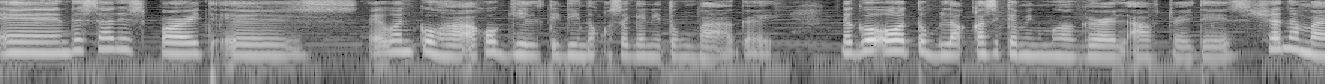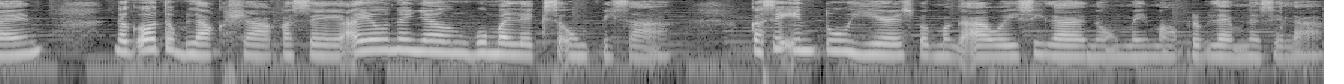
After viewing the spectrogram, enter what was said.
And the saddest part is, ewan ko ha, ako guilty din ako sa ganitong bagay. Nag-auto-block kasi kaming mga girl after this. Siya naman, nag-auto-block siya kasi ayaw na niyang bumalik sa umpisa kasi in 2 years, pag mag-aaway sila nung may mga problema na sila,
